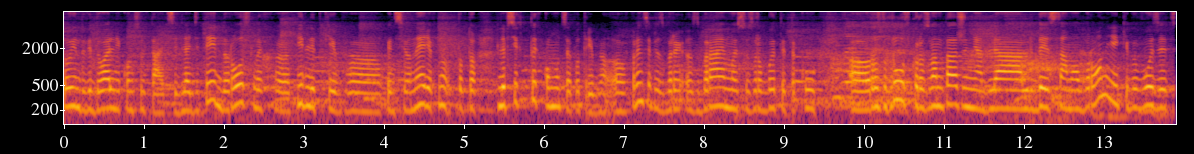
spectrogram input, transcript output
то індивідуальні консультації для дітей, дорослих, е, підлітків, е, пенсіонерів. Ну тобто для всіх тих, кому це потрібно. Е, В принципі, збираємося зробити таку розгрузку, розвантаження для людей з самооборони, які вивозять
